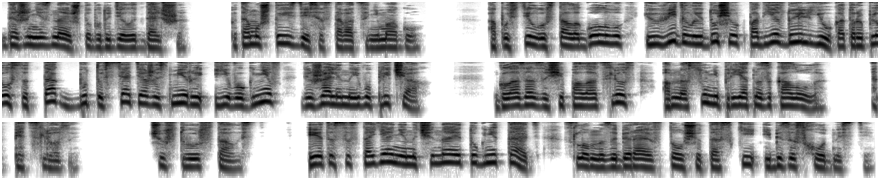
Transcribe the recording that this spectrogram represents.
Даже не знаю, что буду делать дальше, потому что и здесь оставаться не могу. Опустила устало голову и увидела идущего к подъезду Илью, который плелся так, будто вся тяжесть мира и его гнев лежали на его плечах. Глаза защипало от слез, а в носу неприятно закололо. Опять слезы. Чувствую усталость. И это состояние начинает угнетать, словно забирая в толщу тоски и безысходности.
